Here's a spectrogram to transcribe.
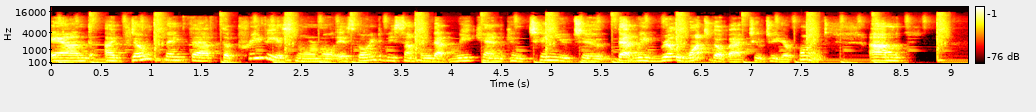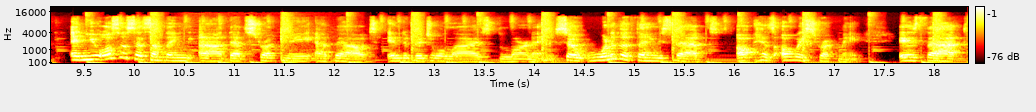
And I don't think that the previous normal is going to be something that we can continue to, that we really want to go back to, to your point. Um, and you also said something uh, that struck me about individualized learning. So, one of the things that has always struck me is that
